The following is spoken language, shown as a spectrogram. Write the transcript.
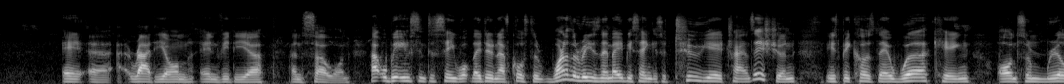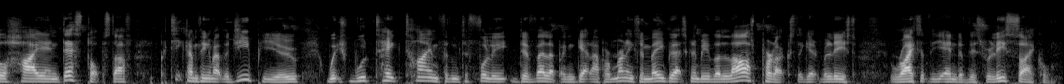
uh, Radeon, Nvidia, and so on. That will be interesting to see what they do. Now, of course, the, one of the reasons they may be saying it's a two-year transition is because they're working on some real high-end desktop stuff, particularly I'm thinking about the GPU, which would take time for them to fully develop and get up and running. So maybe that's going to be the last products that get released right at the end of this release cycle.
